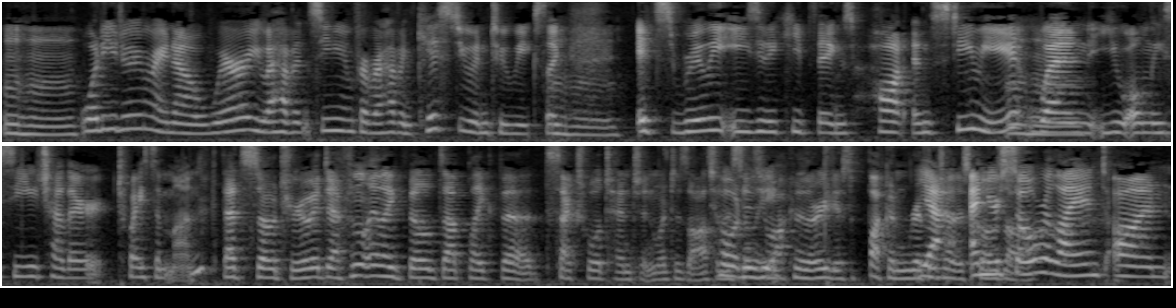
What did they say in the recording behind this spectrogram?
Mm-hmm. What are you doing right now? Where are you? I haven't seen you in forever. I haven't kissed you in two weeks. Like Mm-hmm. it's really easy to keep things hot and steamy Mm-hmm. when you only see each other twice a month. That's so true. It definitely like builds up like the sexual tension, which is awesome. As soon as you walk into the door, you just fucking rip each yeah, other's and you're so off. reliant on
